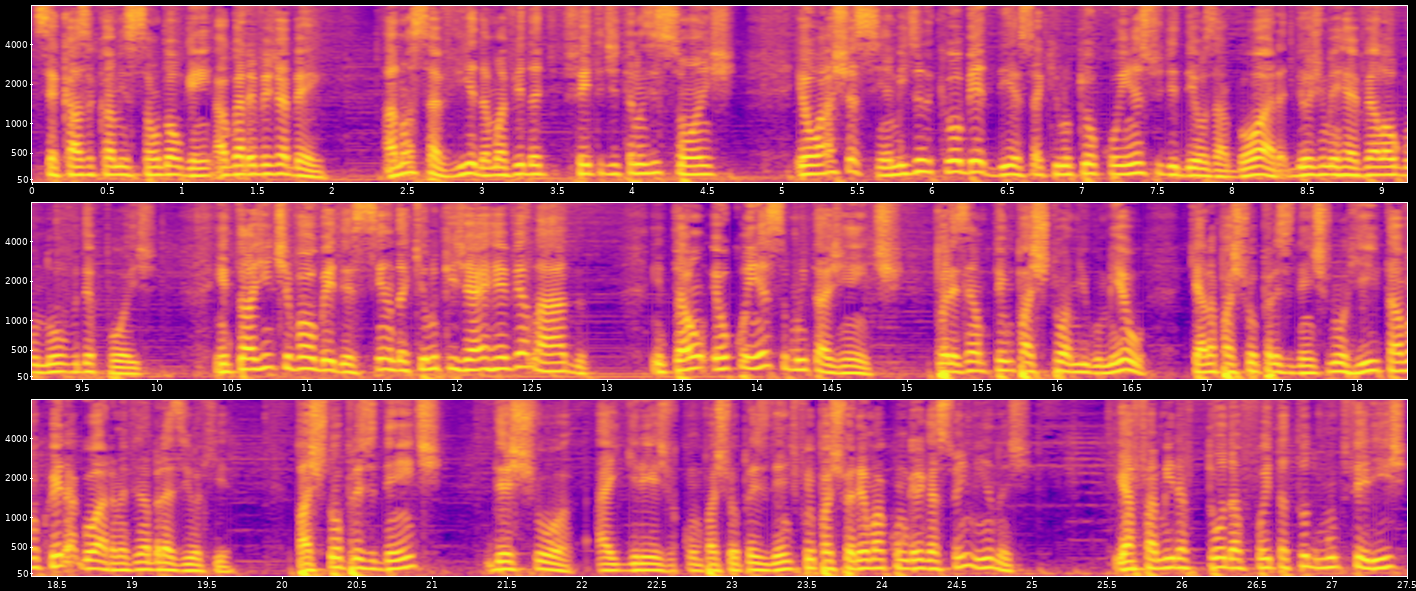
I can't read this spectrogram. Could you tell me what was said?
você casa com a missão de alguém. Agora veja bem, a nossa vida é uma vida feita de transições. Eu acho assim, à medida que eu obedeço aquilo que eu conheço de Deus agora, Deus me revela algo novo depois. Então a gente vai obedecendo aquilo que já é revelado. Então eu conheço muita gente. Por exemplo, tem um pastor amigo meu que era pastor presidente no Rio, estava com ele agora na Vila Brasil aqui. Pastor presidente deixou a igreja com pastor presidente, foi pastorear uma congregação em Minas. E a família toda foi, tá todo mundo feliz.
